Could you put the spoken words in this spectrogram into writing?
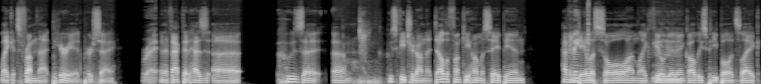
like it's from that period per se. Right. And the fact that it has uh who's uh, um who's featured on that Del the Funky Homosapien, having think- De La Soul on like Feel Good Mhm. Inc. All these people, it's like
